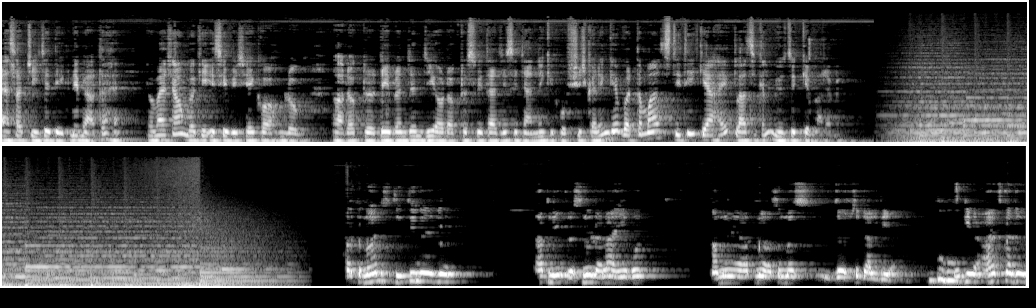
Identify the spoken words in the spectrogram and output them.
ऐसा चीज़ें देखने में आता है। तो मैं चाहूँगा कि इसी विषय को हम लोग डॉक्टर देवरंजन जी और डॉक्टर श्वेता जी से जानने की कोशिश करेंगे। वर्तमान स्थिति क्या है क्लासिकल म्यूज़िक के बारे में? वर्तमान स्थिति में जो आपने प्रश्न डाला है बहुत हमें आपने असमझ जब से डाल दिया। क्योंकि आज का जो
